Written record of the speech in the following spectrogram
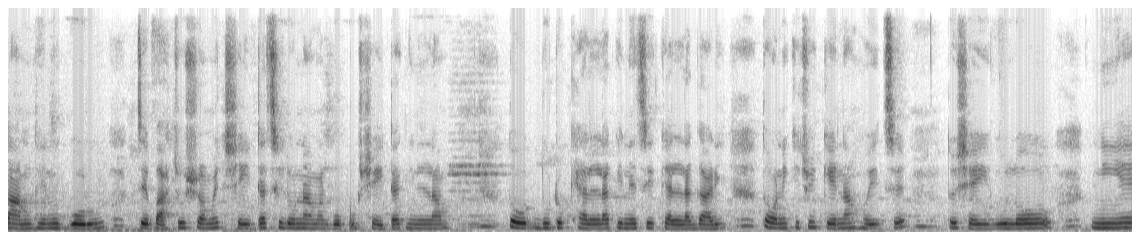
কামধেনু গরু, যে বাছুর সমেত সেইটা ছিল না আমার গোপুর, সেইটা কিনলাম। তো দুটো খেলনা কিনেছি, খেলনা গাড়ি, তো অনেক কিছুই কেনা হয়েছে। তো সেইগুলো নিয়ে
